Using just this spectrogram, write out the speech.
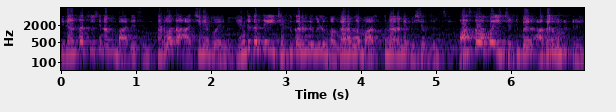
ఇదంతా చూసి నాకు బాధేసింది. తర్వాత ఆశ్చర్యపోయాను. ఎందుకంటే ఈ చెట్టు కర్రను వీళ్ళు బంగారంలో మారుస్తున్నారనే విషయం తెలిసి. వాస్తవంగా ఈ చెట్టు పేరు అగర్వుడ్ ట్రీ.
